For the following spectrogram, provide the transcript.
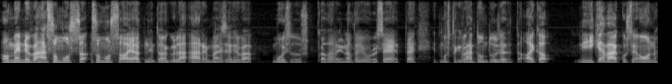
on mennyt vähän sumussa, sumussa ajat, niin toi on kyllä äärimmäisen hyvä muistutus Katariinalta juuri se, että, että mustakin vähän tuntuu sieltä, että aika niin ikävää kuin se on,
